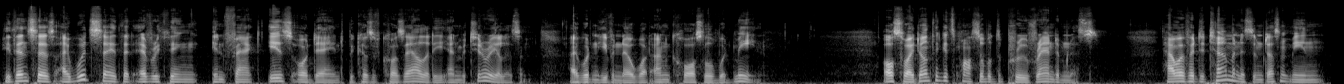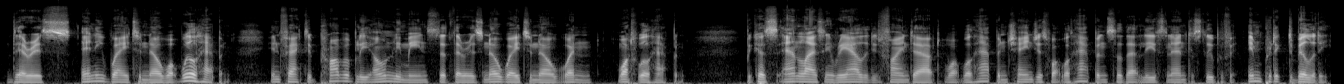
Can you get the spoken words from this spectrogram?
He then says, I would say that everything, in fact, is ordained because of causality and materialism. I wouldn't even know what uncausal would mean. Also, I don't think it's possible to prove randomness. However, determinism doesn't mean there is any way to know what will happen. In fact, it probably only means that there is no way to know when what will happen. Because analyzing reality to find out what will happen changes what will happen, so that leaves an endless loop of unpredictability.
